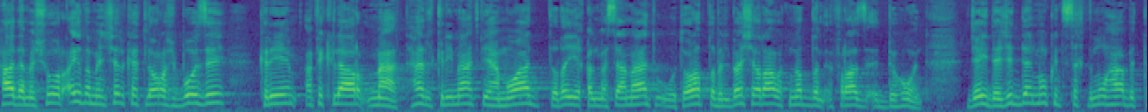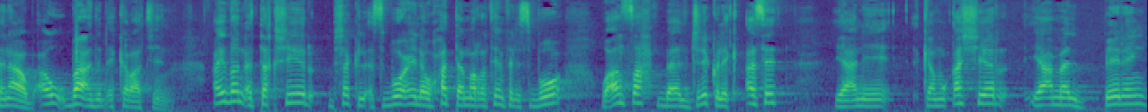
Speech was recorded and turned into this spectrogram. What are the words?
هذا مشهور أيضا من شركة La Roche-Posay كريم Effaclar Mat. هذه الكريمات فيها مواد تضيق المسامات وترطب البشرة وتنظم إفراز الدهون. جيدة جدا ممكن تستخدموها بالتناوب أو بعد الإكراتين. أيضا التقشير بشكل أسبوعي لو حتى مرتين في الأسبوع. وأنصح بال glycolic acid يعني كمقشر يعمل peeling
